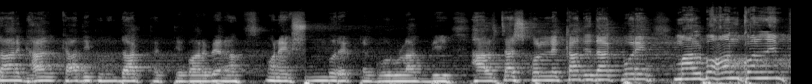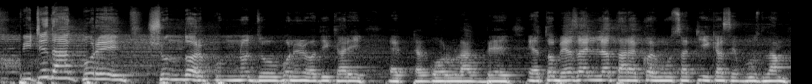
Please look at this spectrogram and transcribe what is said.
তার ঘাল কাঁধে কোনো দাগ থাকতে পারবে না। অনেক সুন্দর একটা গরু লাগবে। হাল চাষ করলে কাঁধে দাগ পরে মাল বহন করলেন পিঠে দাগ পরে সুন্দর পূর্ণ যৌবনের অধিকারী একটা গরু লাগবে। এত বেজাইল্লা তারা কয়, মুসা, ঠিক আছে, বুঝলাম।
